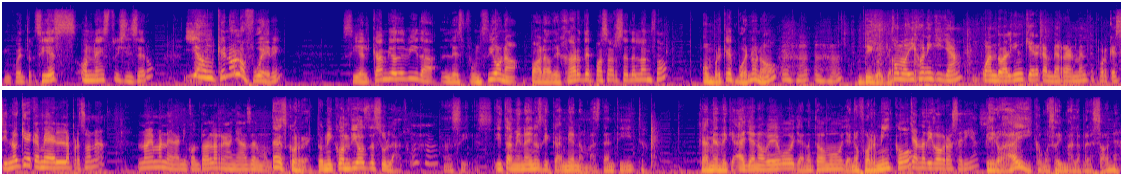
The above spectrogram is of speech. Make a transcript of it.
que encuentre. Si es honesto y sincero, y aunque no lo fuere, si el cambio de vida les funciona para dejar de pasarse de lanza, hombre, que es bueno, ¿no? Digo yo. Como dijo Nicky Jam, cuando alguien quiere cambiar realmente, porque si no quiere cambiar la persona, no hay manera, ni con todas las regañadas del mundo. Es correcto, ni con Dios de su lado. Así es. Y también hay unos que cambian nomás tantito. Cambian de que, ah, ya no bebo, ya no tomo, ya no fornico. Ya no digo groserías. Pero ay, como soy mala persona.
